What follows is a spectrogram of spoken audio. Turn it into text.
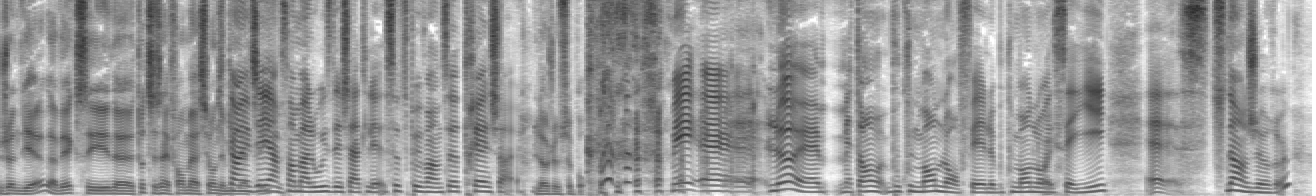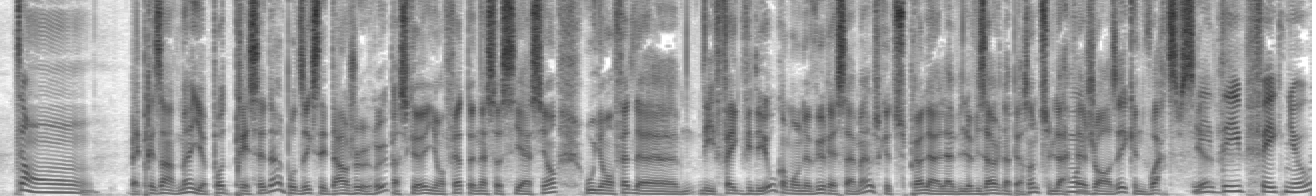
Geneviève avec ses, euh, toutes ces informations Puis Quand un vieille ressemble à Louise Deschâtelet, ça, tu peux vendre ça très cher. Là, je sais pas. Mais euh, là, mettons, beaucoup de monde l'ont fait, beaucoup de monde l'ont essayé. C'est-tu dangereux? On Ben, présentement, il n'y a pas de précédent pour dire que c'est dangereux parce qu'ils ont fait une association où ils ont fait le- des fake vidéos, comme on a vu récemment, parce que tu prends la- la- le visage de la personne, tu l'as Oui. fait jaser avec une voix Les artificielle. deep fake news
